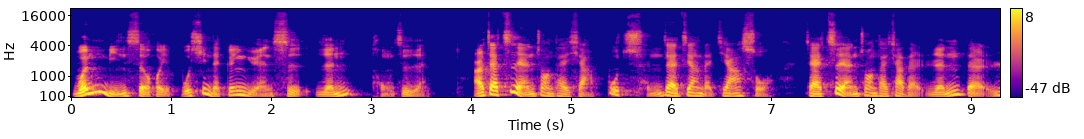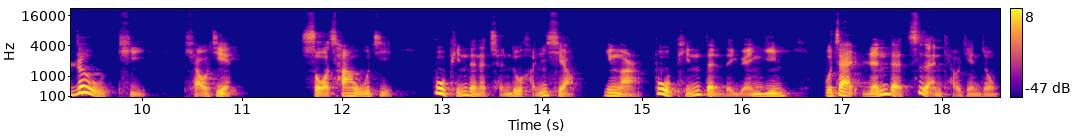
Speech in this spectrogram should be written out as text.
文明社会不幸的根源是人统治人，而在自然状态下不存在这样的枷锁。在自然状态下的人的肉体条件所差无几，不平等的程度很小，因而不平等的原因不在人的自然条件中。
